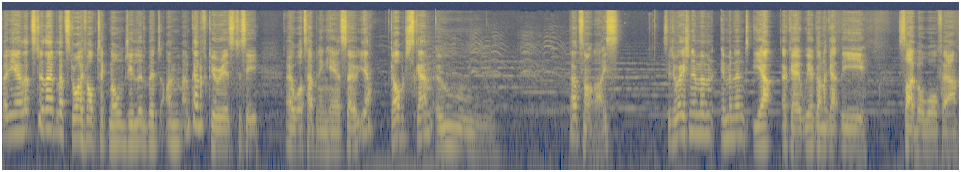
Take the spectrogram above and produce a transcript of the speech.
But yeah, let's do that. Let's drive up technology a little bit. I'm, I'm kind of curious to see uh, what's happening here. So yeah, garbage scam. Ooh. That's not nice. Situation Im imminent? Yeah, okay, we are gonna get the cyber warfare.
